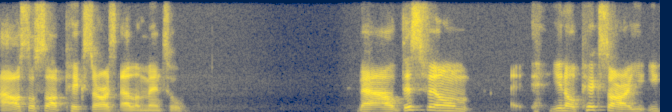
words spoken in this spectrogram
I also saw Pixar's Elemental. Now, this film you know, Pixar, you, you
